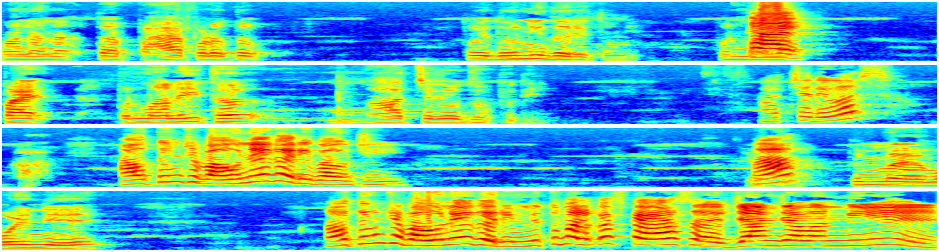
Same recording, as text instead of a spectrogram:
मला ना तुझ्या पाया पडतो तो दोन्ही दरी तुम्ही. पण मला- काय? पाय पण मला इथं आजच्या दिवस झोपू दे. आजच्या दिवस? हा. अहो तुमचे भाऊ नाही घरी भाऊजी. हा? तुम्ही माझ्या वहिनी आहे. अहो तुमचे भाऊ नाही घरी. मी तुम्हाला कस काय असं जान जवान मी?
